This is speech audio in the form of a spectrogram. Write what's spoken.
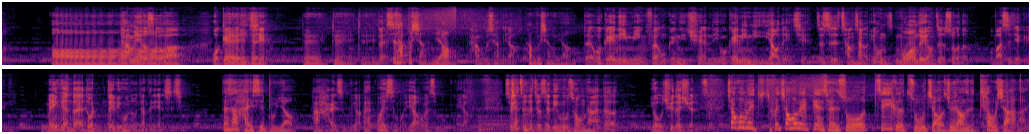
哦，他们有说，我给你一切。对对对对，对，对，是他不想要，他不想要，他不想要。对，我给你名分，我给你权利，我给你你要的一切。这是常常勇魔王对勇者说的，我把世界给你。每一个人都在对对令狐冲讲这件事情。但是他还是不要，他还是不要。哎，为什么要？为什么不要？所以这个就是令狐冲他的有趣的选择。这样会不会会这样会不会变成说，这个主角就这样子跳下来，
